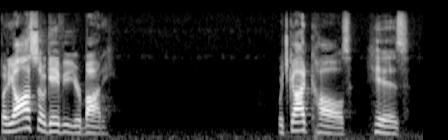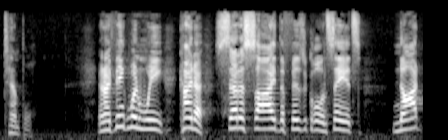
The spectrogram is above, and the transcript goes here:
But he also gave you your body which God calls his temple. And I think when we kind of set aside the physical and say it's not,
